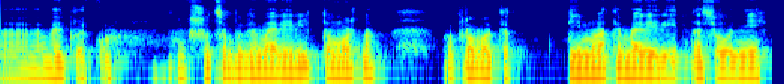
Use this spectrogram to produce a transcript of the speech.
е, виклику. Якщо це буде Мері Рід, то можна спробувати піймати Мері Рід. На сьогодні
